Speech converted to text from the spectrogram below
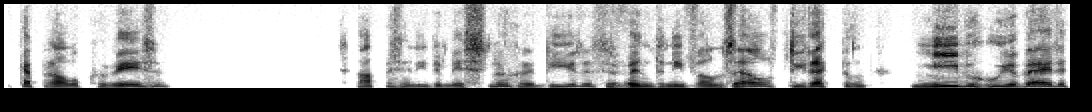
Ik heb er al op gewezen. Schapen zijn niet de meest snuggere dieren. Ze vinden niet vanzelf direct een nieuwe goede weide.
